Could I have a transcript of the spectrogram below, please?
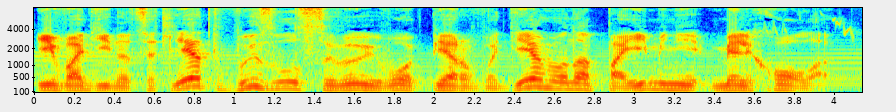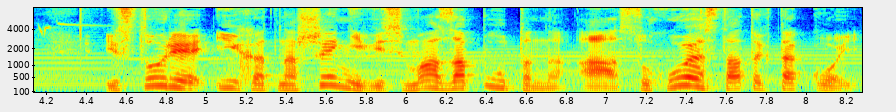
и в 11 лет вызвал своего первого демона по имени Мельхола. История их отношений весьма запутана, а сухой остаток такой.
